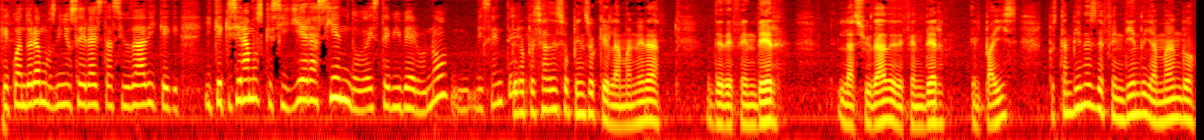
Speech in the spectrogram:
que, cuando éramos niños era esta ciudad y que, y que quisiéramos que siguiera siendo este vivero, ¿no, Vicente? Pero a pesar de eso pienso que la manera de defender la ciudad, de defender el país, pues también es defendiendo y amando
